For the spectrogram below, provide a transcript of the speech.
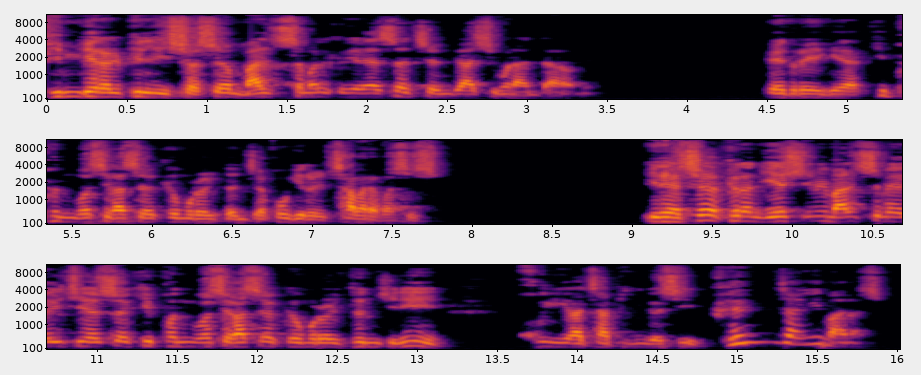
빈배를 빌리셔서 말씀을 그에 대해서 전가하시고 난 다음에 베드로에게 깊은 곳에 가서 그물을 던져 고기를 잡아라고 하셨습니다. 이래서 그런 예수님의 말씀에 의지해서 깊은 곳에 가서 그물을 던지니 고기가 잡힌 것이 굉장히 많았습니다.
